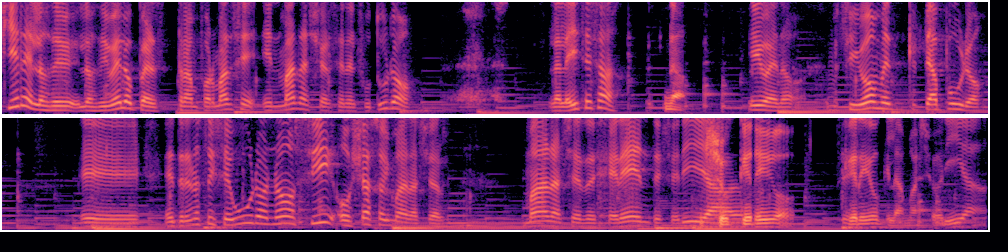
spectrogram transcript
¿quieren los, de, los developers transformarse en managers en el futuro? ¿La leíste esa? No. Y bueno, si vos me, te apuro. eh, entre no estoy seguro, no, sí o ya soy manager. Manager, de gerente sería. Yo creo, creo que la mayoría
